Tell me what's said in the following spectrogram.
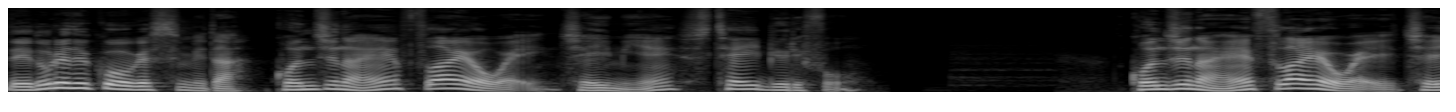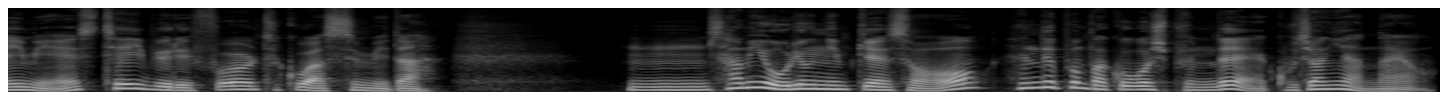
네, 노래 듣고 오겠습니다. 권진아의 Fly Away, 제이미의 Stay Beautiful. 권진아의 Fly Away, 제이미의 Stay Beautiful 듣고 왔습니다. 음, 3256님께서 핸드폰 바꾸고 싶은데 고장이 안 나요.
